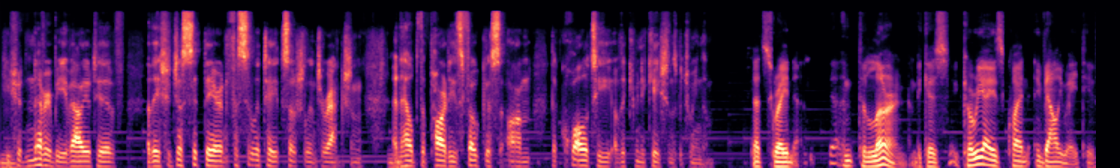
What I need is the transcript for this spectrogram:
He Mm. should never be evaluative. They should just sit there and facilitate social interaction and Mm. help the parties focus on the quality of the communications between them. That's great uh, to learn because Korea is quite evaluative.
